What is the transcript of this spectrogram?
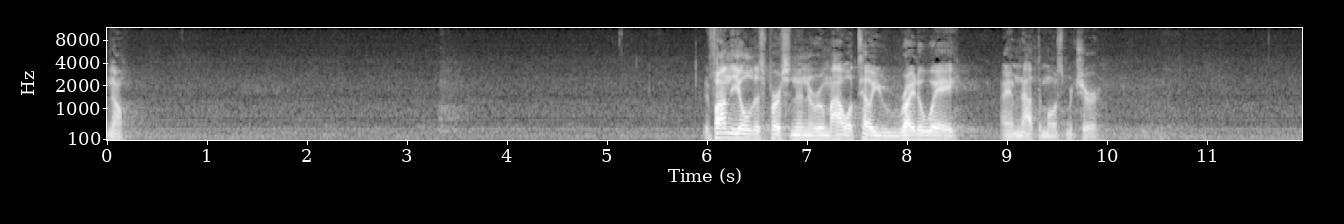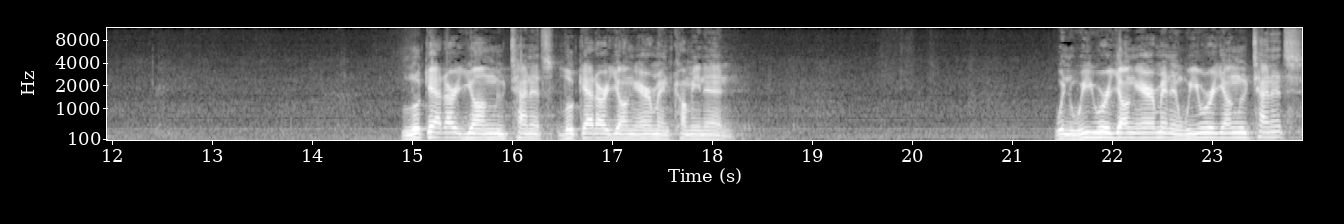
No. If I'm the oldest person in the room, I will tell you right away I am not the most mature. Look at our young lieutenants, look at our young airmen coming in. When we were young airmen and we were young lieutenants,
